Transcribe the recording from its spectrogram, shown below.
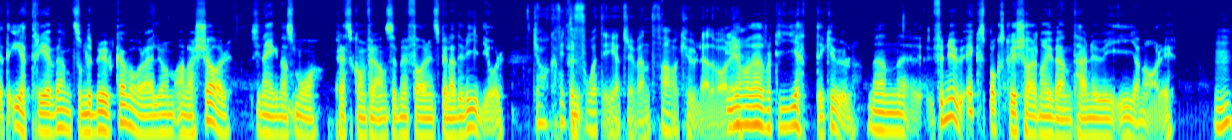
ett E3-event som det brukar vara eller om alla kör sina egna små presskonferenser med förinspelade videor. Ja, kan vi inte få ett E3-event? Fan vad kul det hade varit. Ja, det hade varit jättekul. Men eh, för nu, Xbox ska ju köra något event här nu i, i januari. Mm.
